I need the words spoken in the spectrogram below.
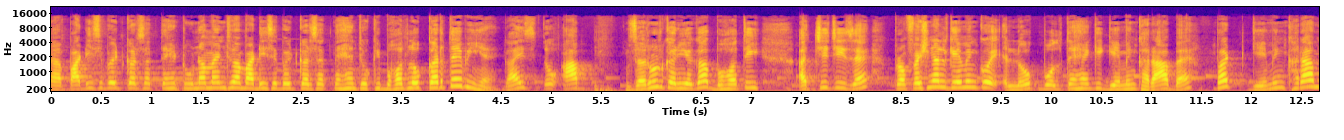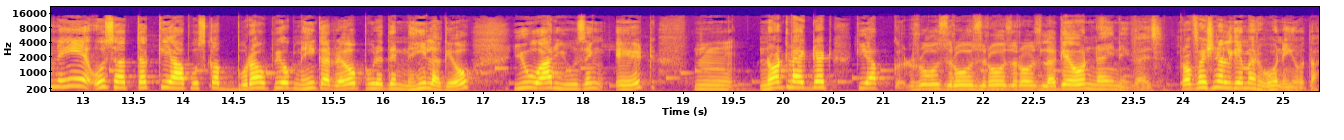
पार्टिसिपेट कर सकते हैं टूर्नामेंट्स में पार्टिसिपेट कर सकते हैं, जो कि बहुत लोग करते भी हैं। गाइस तो आप ज़रूर करिएगा, बहुत ही अच्छी चीज़ है। प्रोफेशनल गेमिंग को लोग बोलते हैं कि गेमिंग ख़राब है बट गेमिंग ख़राब नहीं है, उस हद तक कि आप उसका बुरा उपयोग नहीं कर रहे हो, पूरे दिन नहीं लगे हो। You are using it not like that कि आप रोज़ रोज़ रोज़ रोज़ लगे हो। नहीं नहीं गाइस प्रोफेशनल गेमर वो नहीं होता।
